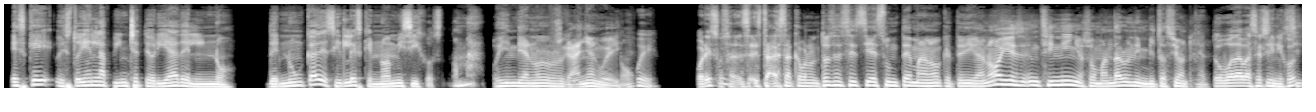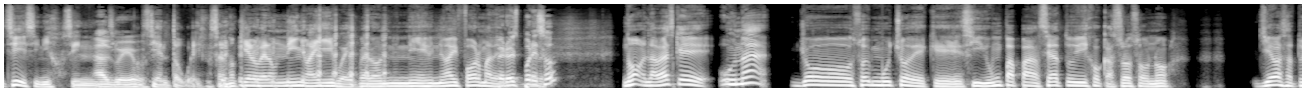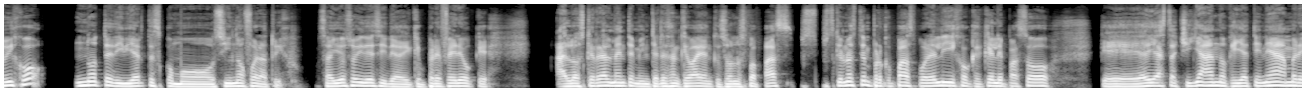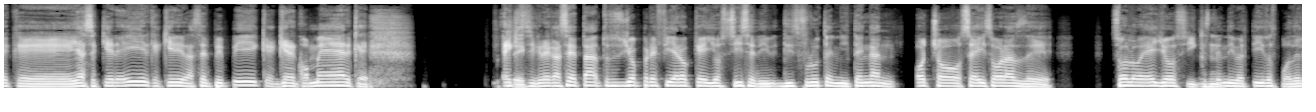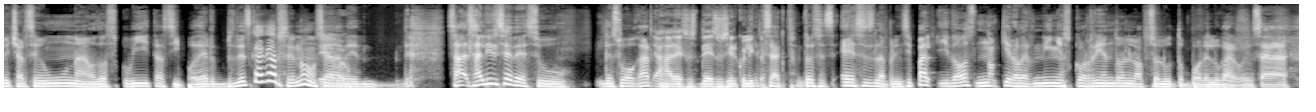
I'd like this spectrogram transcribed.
es que estoy en la pinche teoría del no. De nunca decirles que no a mis hijos. No mames. Hoy en día no los regañan, güey. No, güey. Por eso. O sea, está, está cabrón. Entonces, sí, sí es un tema, ¿no? Que te digan, oye, es- sin niños o mandar una invitación. ¿Tu boda va a ser sin Sí, hijos? Sí, sí, sin hijos. Sin, Ah, güey. siento, güey. O sea, no quiero ver a un niño ahí, güey, pero ni, no hay forma de. Pero es por de- eso. No, la verdad es que una, yo soy mucho de que si un papá, sea tu hijo castroso o no, llevas a tu hijo, no te diviertes como si no fuera tu hijo. O sea, yo soy de esa idea de que prefiero que a los que realmente me interesan que vayan, que son los papás, pues, pues que no estén preocupados por el hijo, que qué le pasó, que ya está chillando, que ya tiene hambre, que ya se quiere ir, que quiere ir a hacer pipí, que quiere comer, que X, Sí. Y, Z. Entonces yo prefiero que ellos sí se di- disfruten y tengan ocho o seis horas de solo ellos y que estén divertidos, poder echarse una o dos cubitas y poder pues, descagarse, ¿no? O Sí, sea, de- de- sa- salirse de su, de su hogar. Ajá, de su, de su circulito. Exacto. Entonces, esa es la principal. Y dos, no quiero ver niños corriendo en lo absoluto por el lugar, güey. O sea,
